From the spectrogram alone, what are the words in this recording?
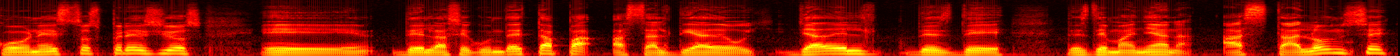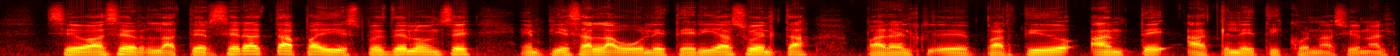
con estos precios eh, de la segunda etapa hasta el día de hoy. Ya del, desde, desde mañana hasta el 11 se va a hacer la tercera etapa y después del 11 empieza la boletería suelta para el eh, partido ante Atlético Nacional.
